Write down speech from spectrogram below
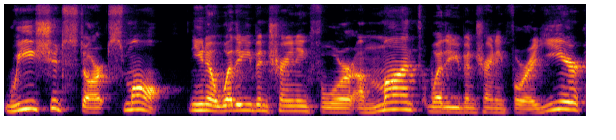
we should start small you know, whether you've been training for a month, whether you've been training for a year,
